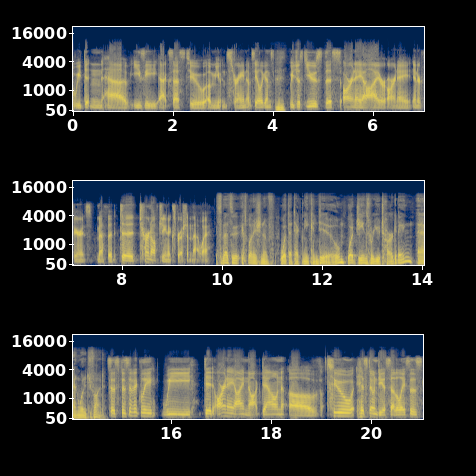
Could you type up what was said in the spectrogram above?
we didn't have easy access to a mutant strain of C. elegans, mm. we just used this RNAi or RNA interference method to turn off gene expression that way. So that's an explanation of what that technique can do. What genes were you targeting and what did you find? So specifically, we did RNAi knockdown of two histone deacetylases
